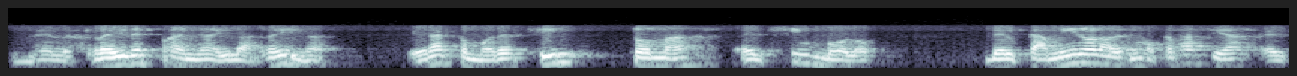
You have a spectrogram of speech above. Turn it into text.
del rey de España y la reina era como el síntoma, el símbolo del camino a la democracia, el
